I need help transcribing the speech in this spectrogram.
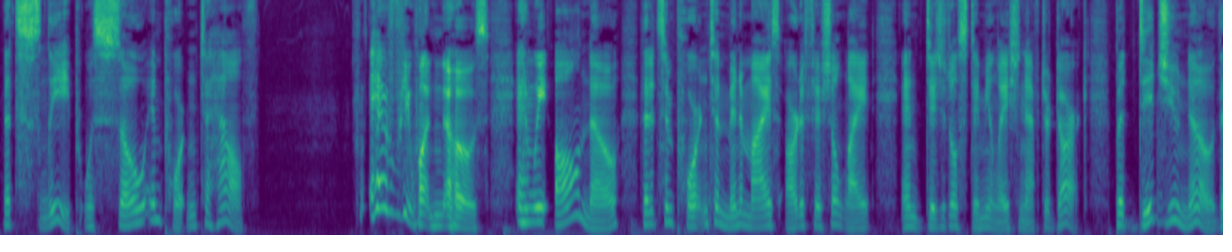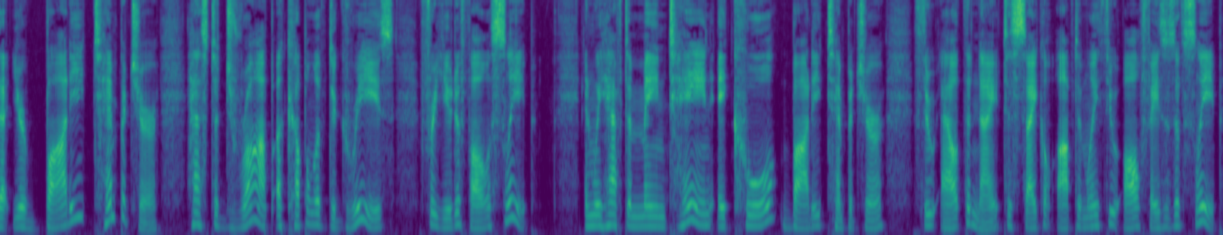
that sleep was so important to health? Everyone knows, and we all know that it's important to minimize artificial light and digital stimulation after dark. But did you know that your body temperature has to drop a couple of degrees for you to fall asleep? And we have to maintain a cool body temperature throughout the night to cycle optimally through all phases of sleep.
